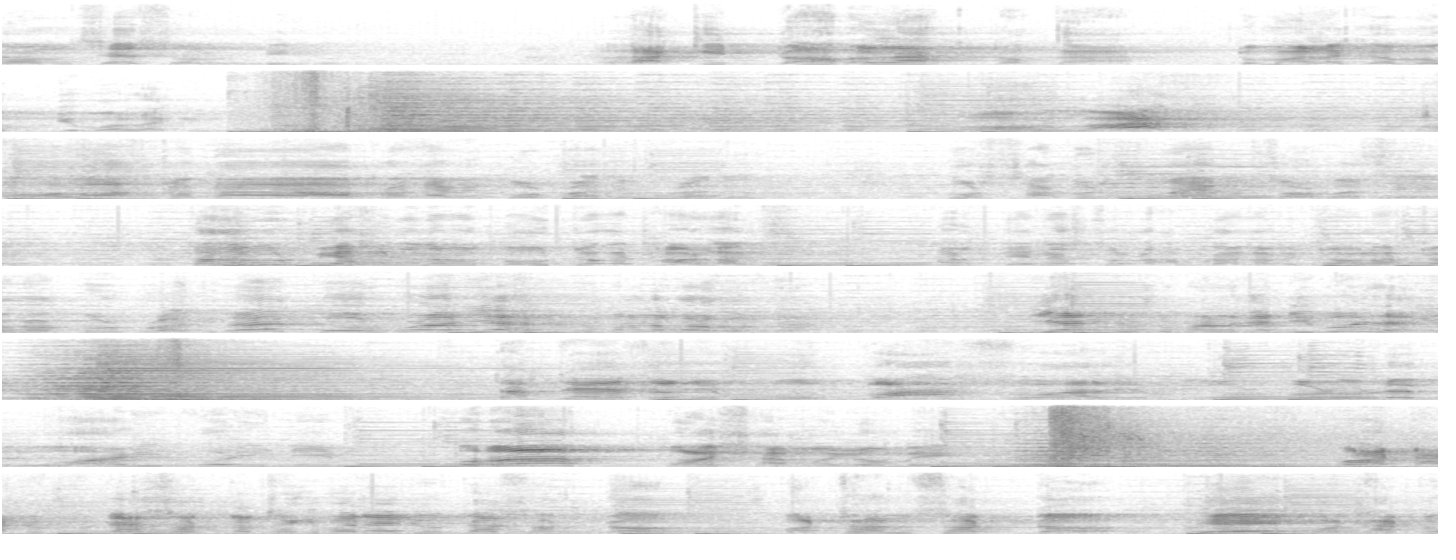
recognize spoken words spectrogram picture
কনচেশ্যন দিলোঁ। বাকী দহ লাখ টকা তোমালোকে মোক দিব লাগিব। দহ লাখ? দহ লাখ টকা আপোনাক আমি ক'ৰ পৰা দিম খুৰাদেউ মোৰ চাকৰি তোমাৰ এবছৰ হৈছে। তাতে মোৰ বিয়াখনৰ নামত বহুত টকা ধাৰ লাগিছে। দিয়াতো তোমালোকে দিবই লাগিব তাতে এজনী বোবা ছোৱালী মোৰ ঘৰলৈ বোৱাৰী কৰি নিম পইচা মই ল'মেই অ তাতো দুটা চৰ্ত থাকিব দেই দুটা চৰ্ত প্ৰথম চৰ্ত এই কথাটো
